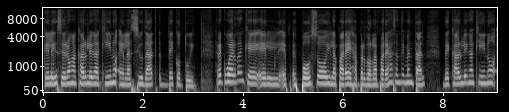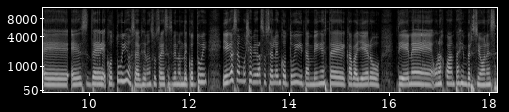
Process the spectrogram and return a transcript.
que le hicieron a Carolyn Aquino en la ciudad de Cotuí. Recuerden que el esposo y la pareja, perdón, la pareja sentimental de Carolyn Aquino eh, es de Cotuí, o sea, vienen sus raíces vienen de Cotuí, y ella hace mucha vida social en Cotuí y también este caballero tiene unas cuantas inversiones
